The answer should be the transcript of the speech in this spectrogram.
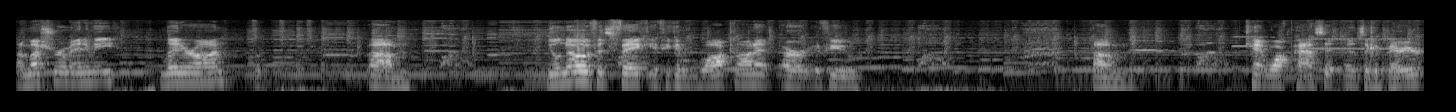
a mushroom enemy later on. Um, you'll know if it's fake if you can walk on it or if you um, can't walk past it and it's like a barrier.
